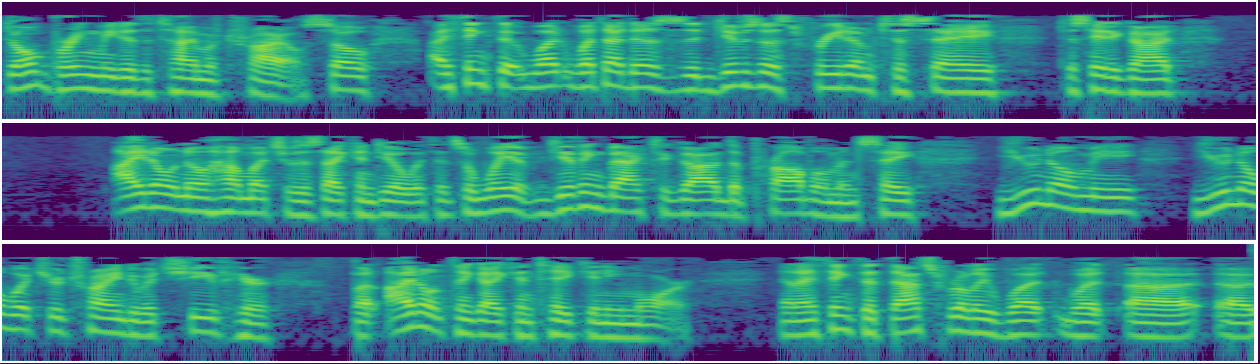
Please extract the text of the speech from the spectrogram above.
don't bring me to the time of trial. So I think that what, what that does is it gives us freedom to say, to say to God, I don't know how much of this I can deal with. It's a way of giving back to God the problem and say, you know me, you know what you're trying to achieve here, but I don't think I can take any more. And I think that that's really what, what uh, uh,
